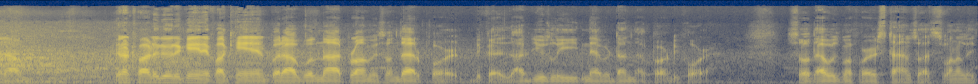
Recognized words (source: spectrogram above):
And I'm gonna try to do it again if I can but I will not promise on that part because I'd usually never done that part before. So that was my first time. So I just want to let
